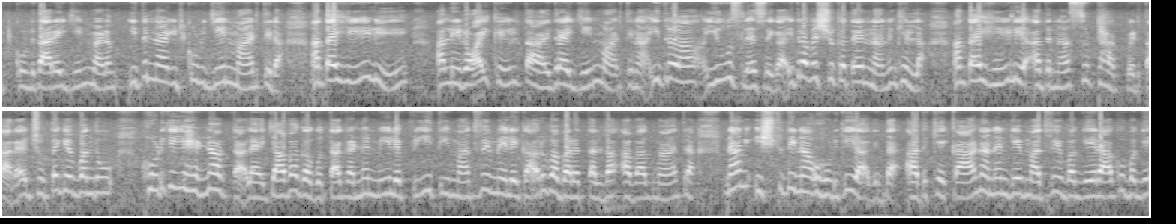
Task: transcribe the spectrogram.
ಇಟ್ಕೊಂಡಿದ್ದಾರೆ. ಏನು ಮೇಡಮ್ ಇದನ್ನು ಇಟ್ಕೊಂಡು ಏನು ಮಾಡ್ತೀರಾ? ಅಂತ ಹೇಳಿ ಅಲ್ಲಿ ರಾಯ್ ಕೇಳ್ತಾ ಇದ್ರೆ ಏನು ಮಾಡ್ತೀನ ಇದರ ಯೂಸ್ಲೆಸ್ ಈಗ, ಇದರ ಅವಶ್ಯಕತೆ ನನಗಿಲ್ಲ ಅಂತ ಹೇಳಿ ಅದನ್ನು ಸುಟ್ಟು ಹಾಕಿಬಿಡ್ತಾರೆ. ಜೊತೆಗೆ ಒಂದು ಹುಡುಗಿ ಹೆಣ್ಣಾಗ್ತಾಳೆ. ಯಾವಾಗ ಗೊತ್ತಾ? ಗಂಡನ ಮೇಲೆ ಪ್ರೀತಿ, ಮದುವೆ ಮೇಲೆ ಗೌರವ ಬರುತ್ತಲ್ವ? ಅವಾಗ ಮಾತ್ರ ನಾನು ಇಷ್ಟು ದಿನ ಹುಡುಗಿಯಾಗಿದ್ದೆ. ಅದಕ್ಕೆ ಕಾರಣ ನನಗೆ ಮದುವೆ ಬಗ್ಗೆ, ರಾಘು ಬಗ್ಗೆ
